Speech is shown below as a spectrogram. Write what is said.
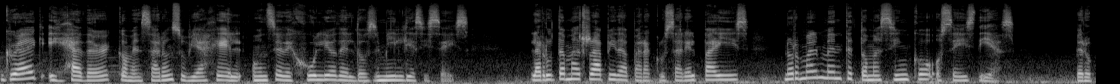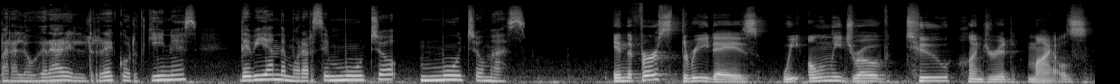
Greg y Heather comenzaron su viaje el 11 de julio del 2016. La ruta más rápida para cruzar el país normalmente toma cinco o seis días, pero para lograr el récord Guinness debían demorarse mucho, mucho más. In the first three days, we only drove 200 miles.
